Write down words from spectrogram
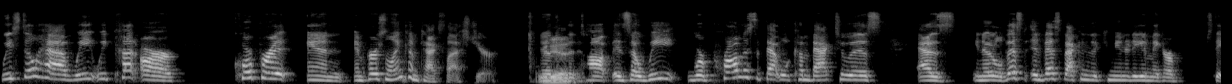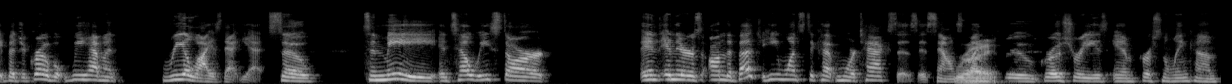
we still have we we cut our corporate and and personal income tax last year. You know, the, the top, and so we were promised that that will come back to us as you know, it'll invest invest back into the community and make our state budget grow, but we haven't realized that yet. So to me, until we start and and there's on the budget, he wants to cut more taxes, it sounds right. like through groceries and personal income.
